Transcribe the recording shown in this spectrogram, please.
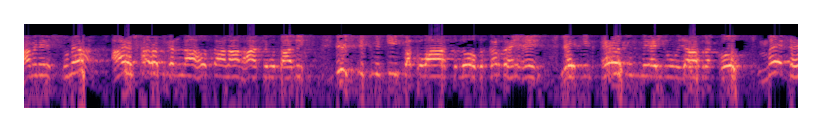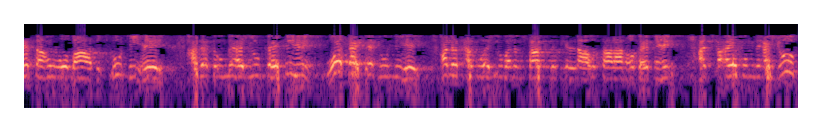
ہم نے سنا عائشہ رضی اللہ تعالیٰ کے مطابق اس قسم کی بکواس لوگ کر رہے ہیں۔ لیکن اے تم میں ایوب یاد رکھو، میں کہتا ہوں وہ بات جھوٹی ہے۔ حضرت ام ایوب کہتی ہیں، وہ کیسے جھوٹی ہے؟ حضرت ابو ایوب رضی اللہ تعالیٰ کہتے ہیں اچھا اے تم ایوب،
